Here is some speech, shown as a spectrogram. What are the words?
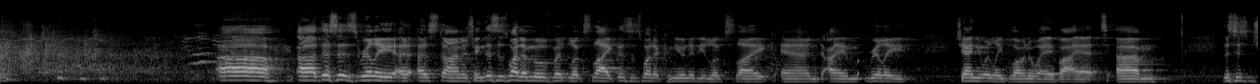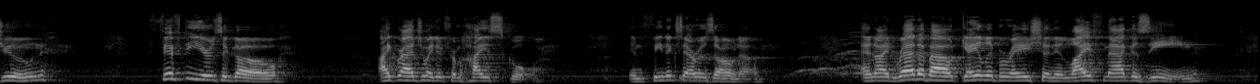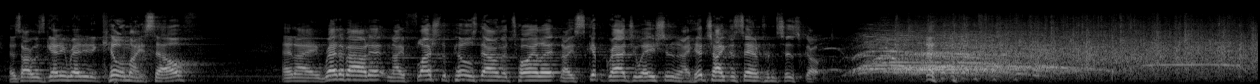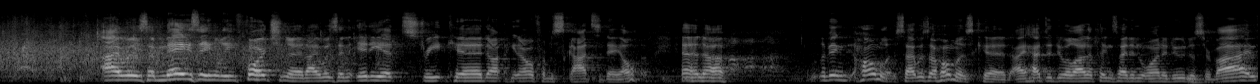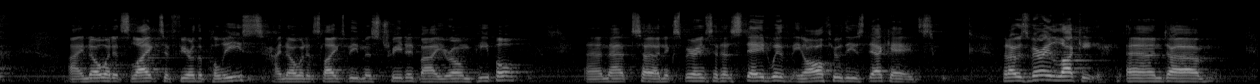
Uh, uh, this is really uh, astonishing. This is what a movement looks like. This is what a community looks like, and I'm really genuinely blown away by it. Um, this is June. 50 years ago, I graduated from high school in Phoenix, Arizona, and I'd read about gay liberation in Life magazine as I was getting ready to kill myself. And I read about it, and I flushed the pills down the toilet, and I skipped graduation, and I hitchhiked to San Francisco. I was amazingly fortunate. I was an idiot street kid, uh, you know, from Scottsdale, and uh, living homeless. I was a homeless kid. I had to do a lot of things I didn't want to do to survive. I know what it's like to fear the police. I know what it's like to be mistreated by your own people. And that's uh, an experience that has stayed with me all through these decades. But I was very lucky. And um,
